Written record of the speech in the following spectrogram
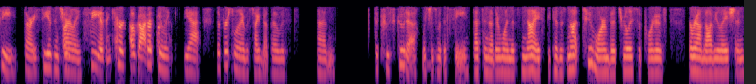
C. Sorry, C is in oh, Charlie. Oh, C is in Charlie. Oh, got it. Hercules. Yeah. The first one I was talking about though was um the Cuscuta, which is with a C. That's another one that's nice because it's not too warm, but it's really supportive around ovulation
